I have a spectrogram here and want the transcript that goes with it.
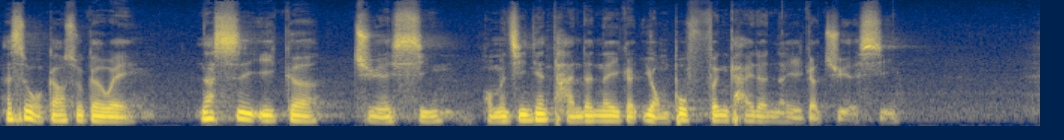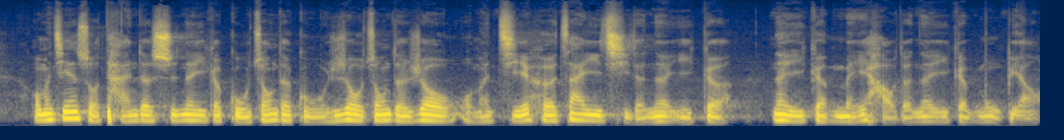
但是我告诉各位，那是一个决心。我们今天谈的那一个永不分开的那一个决心。我们今天所谈的是那一个骨中的骨、肉中的肉，我们结合在一起的那一个、那一个美好的那一个目标。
